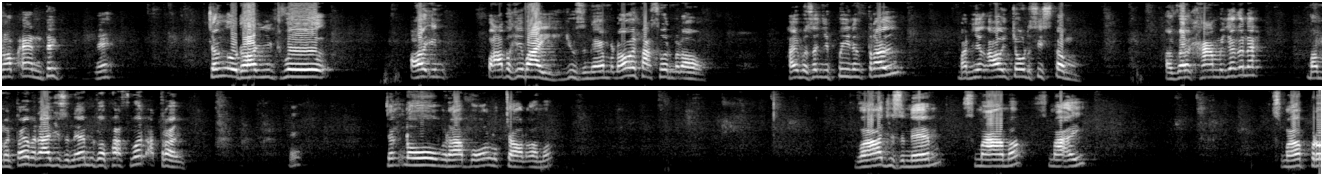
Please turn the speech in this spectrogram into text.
ធ្លាប់ add បន្តិចណាអញ្ចឹងឧទាហរណ៍យើងធ្វើឲ្យប៉ាបគេវាយ username ម្ដងហើយ password ម្ដងហើយបើសិនជាពីរនឹងត្រូវបានយើងឲ្យចូលទៅ system ឲ្យ welcome អញ្ចឹងណាបើមិនត្រូវបណ្ដា username ឬក៏ password អត់ត្រូវណាអញ្ចឹងដូរ variable លុបចោលអស់មកវ៉ា username ស្មើមកស្មើអីស្មើព្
